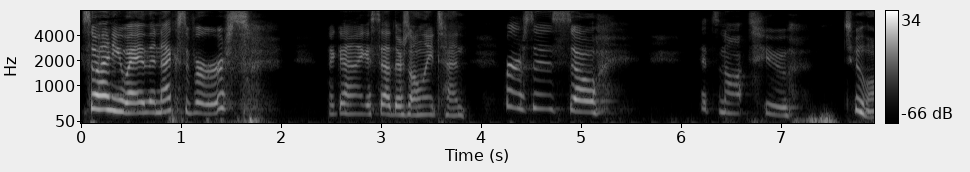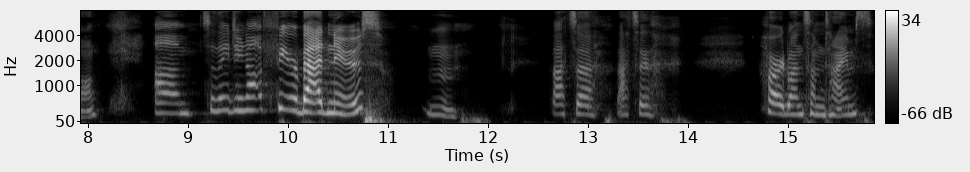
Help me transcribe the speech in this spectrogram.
So anyway, the next verse, again, like I said, there's only 10 verses, so it's not too too long. Um, so they do not fear bad news. Mm, that's a that's a hard one sometimes.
